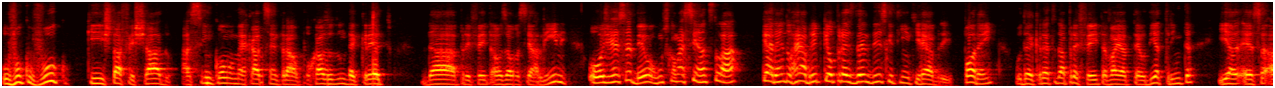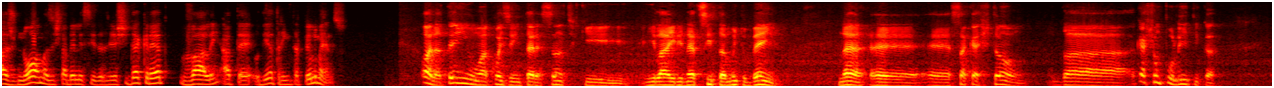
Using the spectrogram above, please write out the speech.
O Vucu Vucu, que está fechado, assim como o Mercado Central, por causa de um decreto da prefeita Rosalva Ciarline, hoje recebeu alguns comerciantes lá querendo reabrir, porque o presidente disse que tinha que reabrir. Porém, o decreto da prefeita vai até o dia 30 e a, essa, as normas estabelecidas neste decreto valem até o dia 30, pelo menos. Olha, tem uma coisa interessante que Hilaire Neto cita muito bem, né? É, é essa questão da questão política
